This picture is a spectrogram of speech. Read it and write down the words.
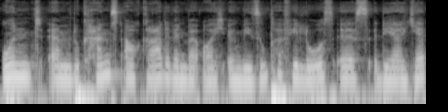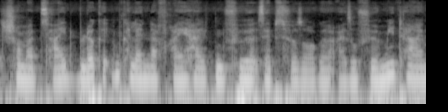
Und ähm, du kannst auch gerade, wenn bei euch irgendwie super viel los ist, dir jetzt schon mal Zeitblöcke im Kalender frei halten für Selbstfürsorge, also für Me-Time,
